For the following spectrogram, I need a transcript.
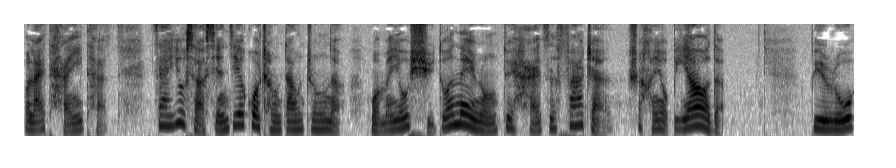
我来谈一谈，在幼小衔接过程当中呢，我们有许多内容对孩子发展是很有必要的。比如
